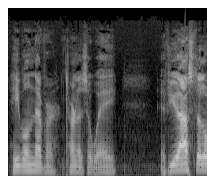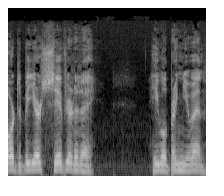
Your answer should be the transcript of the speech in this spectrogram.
He will never turn us away. If you ask the Lord to be your Saviour today, he will bring you in.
